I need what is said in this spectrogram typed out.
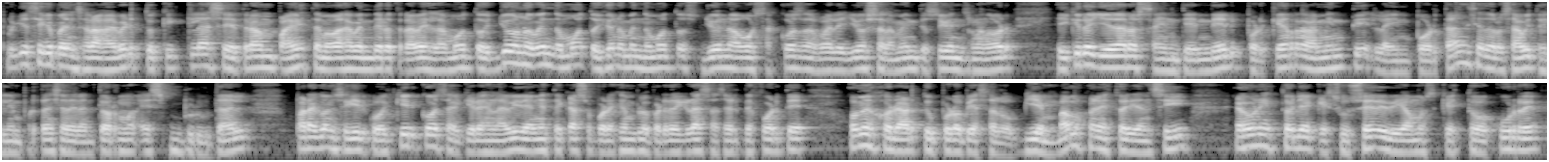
Porque sé que pensarás, Alberto, ¿qué clase de trampa es esta? ¿Me vas a vender otra vez la moto? Yo no vendo motos, yo no vendo motos, yo no hago esas cosas, ¿vale? Yo solamente soy entrenador y quiero ayudaros a entender por qué realmente la importancia de los hábitos y la importancia del entorno es brutal para conseguir cualquier cosa que quieras en la vida. En este caso, por ejemplo, perder grasa, hacerte fuerte o mejorar tu propia salud. Bien, vamos con la historia en sí. Es una historia que sucede, digamos que esto ocurre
